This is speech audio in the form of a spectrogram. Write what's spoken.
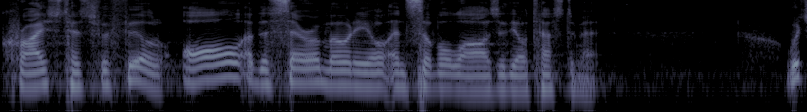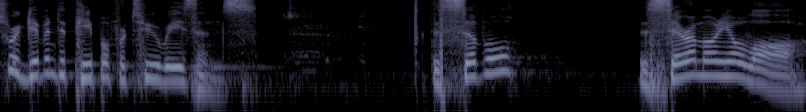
Christ has fulfilled all of the ceremonial and civil laws of the Old Testament, which were given to people for two reasons. The civil, the ceremonial law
